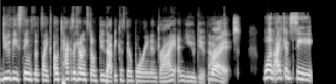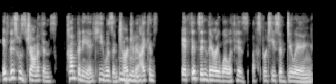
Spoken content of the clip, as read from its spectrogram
Do these things that's like, oh, tax accountants don't do that because they're boring and dry, and you do that. Right. Well, and I can see if this was Jonathan's company and he was in charge of it, Mhm. I can, it fits in very well with his expertise of doing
